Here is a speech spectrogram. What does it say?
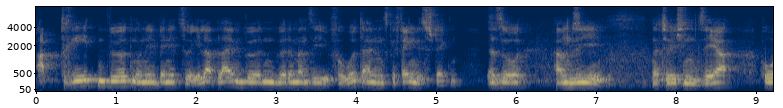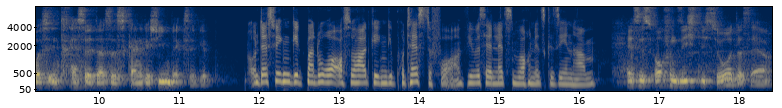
abtreten würden und in Venezuela bleiben würden, würde man sie verurteilen und ins Gefängnis stecken. Also haben sie natürlich ein sehr hohes Interesse, dass es keinen Regimewechsel gibt. Und deswegen geht Maduro auch so hart gegen die Proteste vor, wie wir es ja in den letzten Wochen jetzt gesehen haben. Es ist offensichtlich so, dass er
